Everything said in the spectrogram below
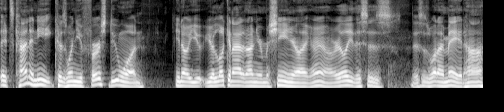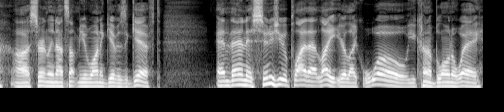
it's kind of neat because when you first do one, you know, you you're looking at it on your machine, you're like, oh, really, this is this is what I made, huh? Uh, certainly not something you'd want to give as a gift. And then as soon as you apply that light, you're like, whoa, you kind of blown away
